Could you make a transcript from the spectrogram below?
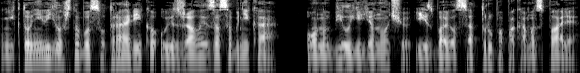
Никто не видел, чтобы с утра Рика уезжала из особняка. Он убил ее ночью и избавился от трупа, пока мы спали.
